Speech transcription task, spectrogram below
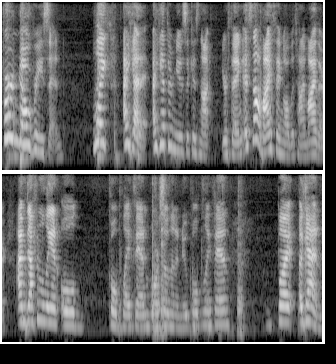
for no reason. Like, I get it. I get their music is not your thing. It's not my thing all the time either. I'm definitely an old Coldplay fan, more so than a new Coldplay fan. But again,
